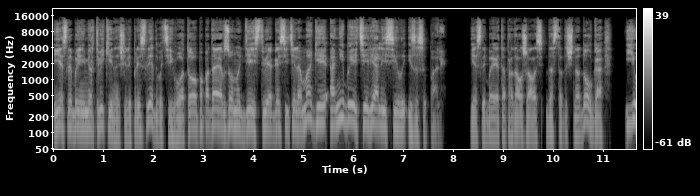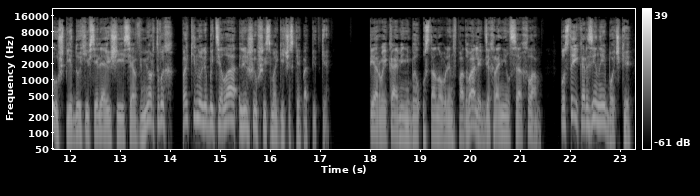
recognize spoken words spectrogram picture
Если бы и мертвяки начали преследовать его, то, попадая в зону действия гасителя магии, они бы теряли силы и засыпали. Если бы это продолжалось достаточно долго, юшпи, духи, вселяющиеся в мертвых, покинули бы тела, лишившись магической подпитки. Первый камень был установлен в подвале, где хранился хлам. Пустые корзины и бочки.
